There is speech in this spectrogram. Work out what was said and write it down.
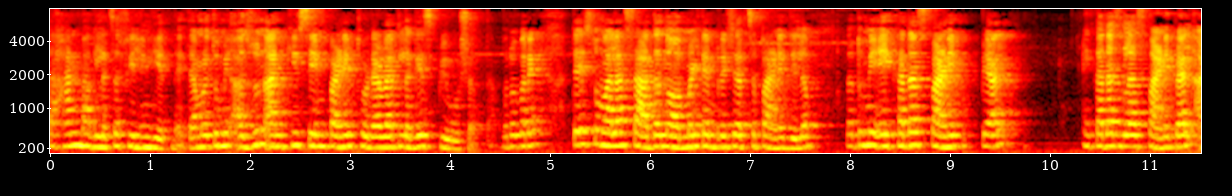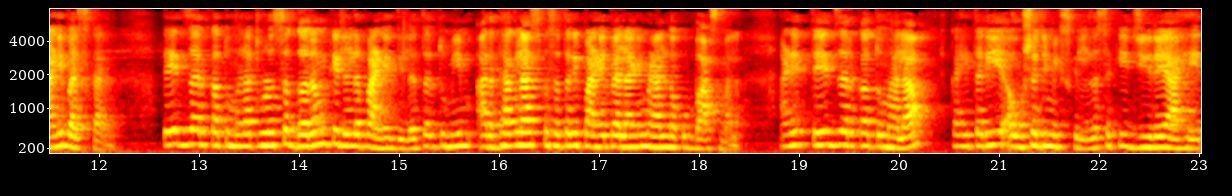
तहान भागल्याचं फिलिंग येत नाही. त्यामुळे तुम्ही अजून आणखी सेम पाणी थोड्या वेळात लगेच पिऊ शकता. बरोबर आहे? तेच तुम्हाला साधं नॉर्मल टेम्परेचरचं पाणी दिलं. तर तुम्ही एखादाच पाणी प्याल एखादाच ग्लास पाणी प्याल आणि बस कराल तेच जर का तुम्हाला थोडंसं गरम केलेलं पाणी दिलं तर तुम्ही अर्धा ग्लास कसं तरी पाणी प्याला आणि म्हणाल नको बास मला. आणि तेच जर का तुम्हाला काहीतरी औषधी मिक्स केलं जसं की जिरे आहेत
